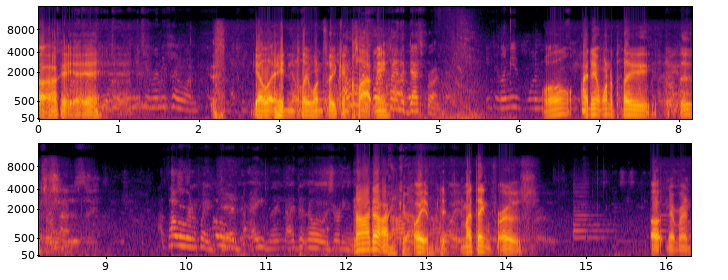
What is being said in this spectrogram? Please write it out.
Uh, okay, yeah, yeah. Ethan, let me play one. Yeah, let Hayden play one so he can clap me. playing the death run. Ethan, let me one. Well, I didn't want to play this. I thought we were gonna play Dead Island. I didn't know it was already. No, I don't. Thank you. I, wait, my thing froze. Oh, never mind.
